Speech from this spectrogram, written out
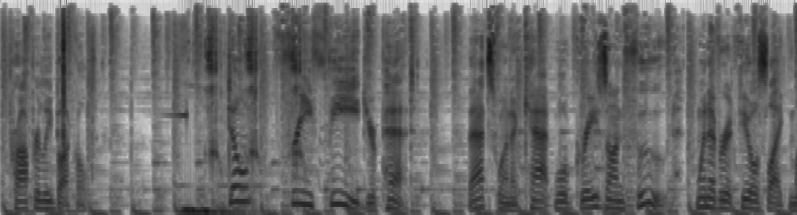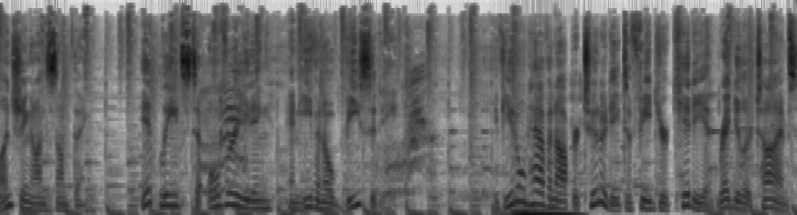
properly buckled. Don't free feed your pet. That's when a cat will graze on food whenever it feels like munching on something. It leads to overeating and even obesity. If you don't have an opportunity to feed your kitty at regular times,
